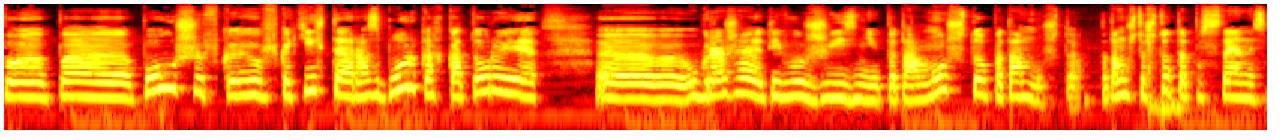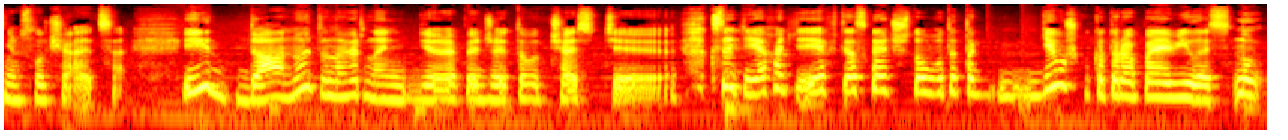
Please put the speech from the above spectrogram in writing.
по, по, по уши в, в каких-то разборках, которые э, угрожают его жизни, потому что, потому что, потому что что-то постоянно с ним случается. И да, ну это, наверное, опять же, это вот часть. Э, кстати, я, хот... я хотела сказать, что вот эта девушка, которая появилась, ну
